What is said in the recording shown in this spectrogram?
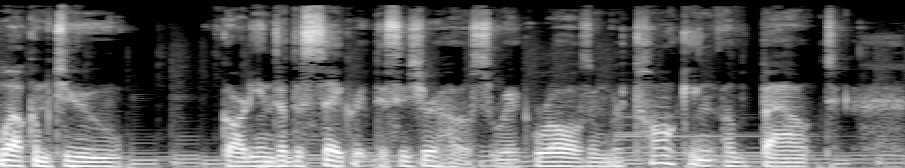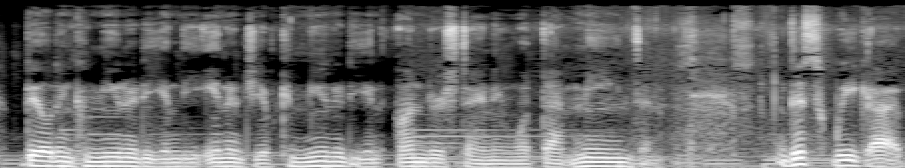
Welcome to Guardians of the Sacred. This is your host, Rick Rawls, and we're talking about building community and the energy of community and understanding what that means. And this week, I've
